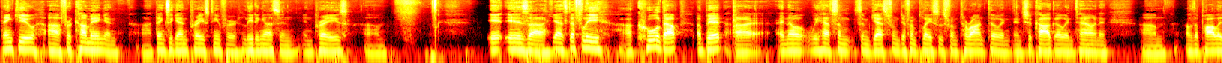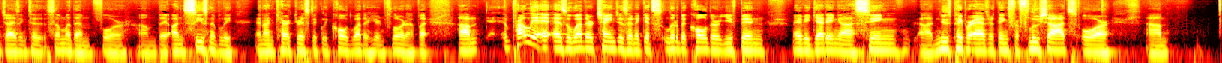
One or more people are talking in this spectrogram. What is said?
thank you uh, for coming, and uh, thanks again, praise team, for leading us in, in praise. Um, it is, uh, yeah, it's definitely uh, cooled up a bit. Uh, I know we have some, some guests from different places, from Toronto and, and Chicago in town, and um, I was apologizing to some of them for um, the unseasonably and uncharacteristically cold weather here in Florida. But um, probably as the weather changes and it gets a little bit colder, you've been maybe getting, uh, seeing uh, newspaper ads or things for flu shots, or um,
